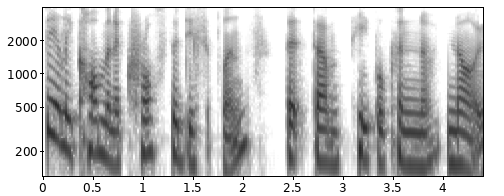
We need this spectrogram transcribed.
fairly common across the disciplines that um, people can know.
